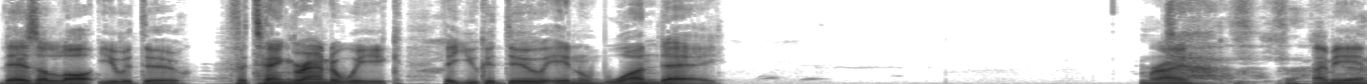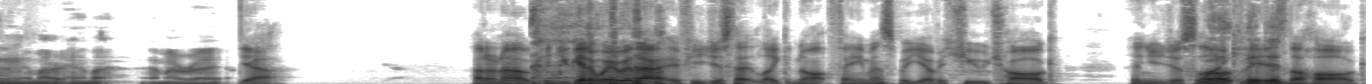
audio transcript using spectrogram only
there's a lot you would do for ten grand a week that you could do in one day. Right? I mean- yeah, am I am I am I right? Yeah. I don't know. Can you get away with that if you just had like not famous, but you have a huge hog, and you just like Well, here's did- the hog.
